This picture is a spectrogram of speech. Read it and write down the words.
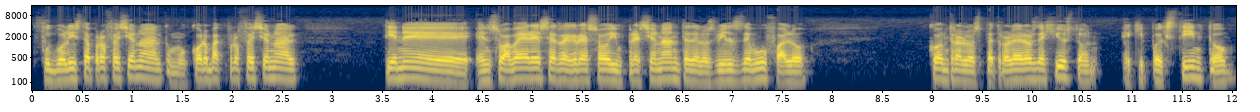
futbolista profesional, como quarterback profesional, tiene en su haber ese regreso impresionante de los Bills de Buffalo contra los Petroleros de Houston, equipo extinto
